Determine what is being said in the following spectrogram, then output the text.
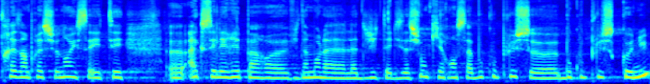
très impressionnant, et ça a été euh, accéléré par évidemment la, digitalisation qui rend ça beaucoup plus, beaucoup plus connu.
